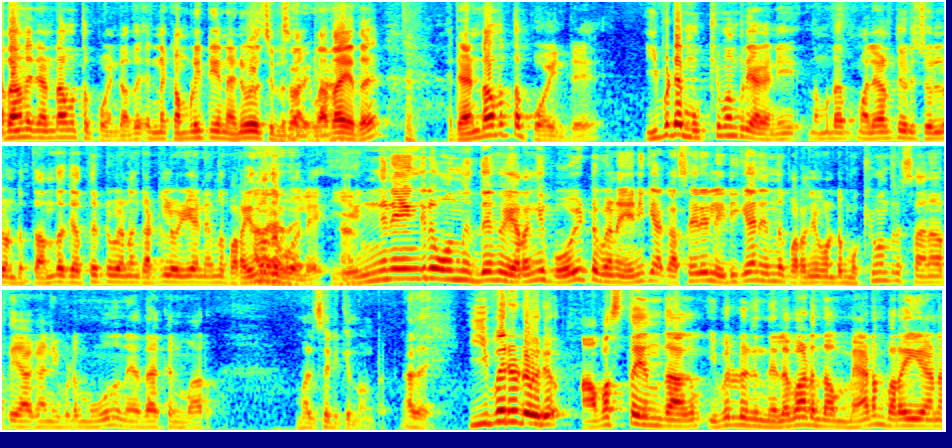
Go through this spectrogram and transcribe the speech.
അതാണ് രണ്ടാമത്തെ പോയിന്റ് അത് എന്നെ കംപ്ലീറ്റ് ചെയ്യാൻ അനുവദിച്ചില്ല അതായത് രണ്ടാമത്തെ പോയിന്റ് ഇവിടെ മുഖ്യമന്ത്രിയാകാൻ ഈ നമ്മുടെ മലയാളത്തിൽ ഒരു ചൊല്ലുണ്ട് തന്ത ചത്തിട്ട് വേണം കട്ടിലൊഴിയാൻ എന്ന് പറയുന്നത് പോലെ എങ്ങനെയെങ്കിലും ഒന്ന് ഇദ്ദേഹം ഇറങ്ങി പോയിട്ട് വേണം എനിക്ക് ആ കസേരയിൽ ഇരിക്കാൻ എന്ന് പറഞ്ഞുകൊണ്ട് മുഖ്യമന്ത്രി സ്ഥാനാർത്ഥിയാകാൻ ഇവിടെ മൂന്ന് നേതാക്കന്മാർ മത്സരിക്കുന്നുണ്ട്. അതെ. ഇവരുടെ ഒരു അവസ്ഥ എന്താകും? ഇവരുടെ ഒരു നിലപാട് എന്താകും? മാഡം പറയുകയാണ്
